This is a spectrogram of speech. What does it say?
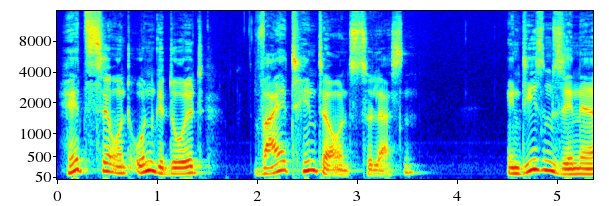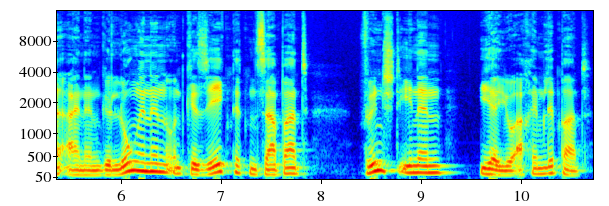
Hetze und Ungeduld weit hinter uns zu lassen. In diesem Sinne einen gelungenen und gesegneten Sabbat wünscht Ihnen Ihr Joachim Lippert.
